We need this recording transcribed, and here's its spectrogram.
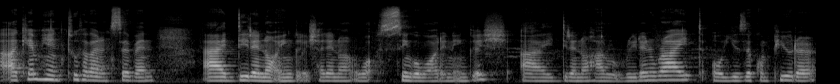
I came here in 2007. I didn't know English. I didn't know what single word in English. I didn't know how to read and write or use a computer.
